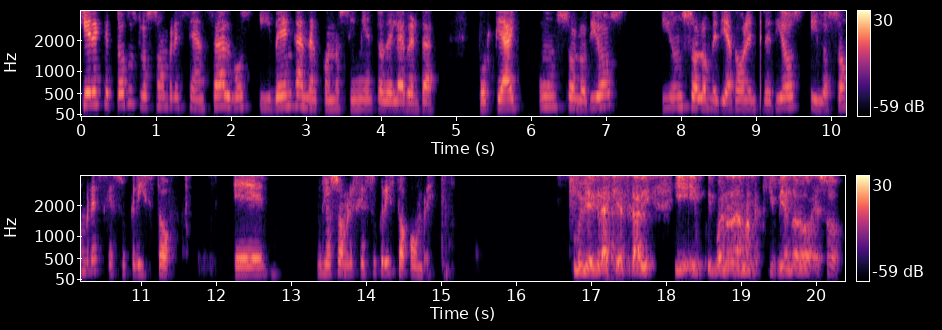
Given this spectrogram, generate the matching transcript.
quiere que todos los hombres sean salvos y vengan al conocimiento de la verdad, porque hay un solo Dios y un solo mediador entre Dios y los hombres, Jesucristo, eh, los hombres, Jesucristo, hombre. Muy bien, gracias Gaby. Y, y, bueno, nada más aquí viéndolo, eso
